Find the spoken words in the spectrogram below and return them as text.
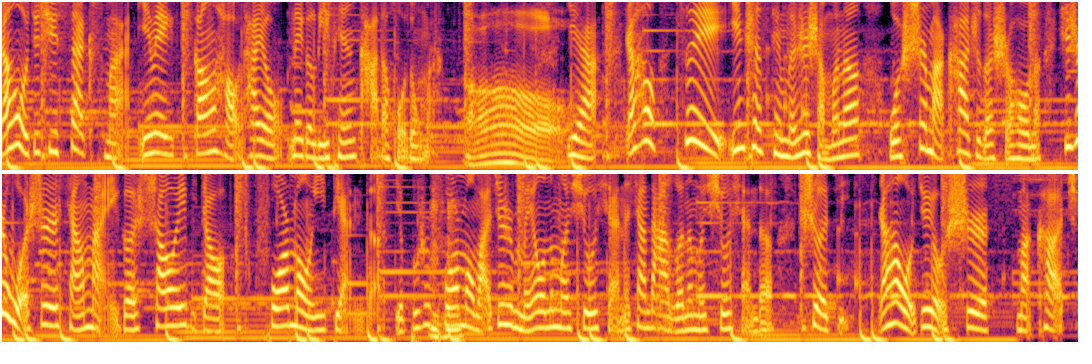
然后我就去 Sex 买，因为刚好它有那个礼品卡的活动嘛。哦，Yeah。然后最 interesting 的是什么呢？我试马卡纸的时候呢，其实我是想买一个稍微比较 formal 一点的，也不是 formal 吧，就是没有那么休闲的，像大鹅那么休闲的设计。然后我就有试马卡纸。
